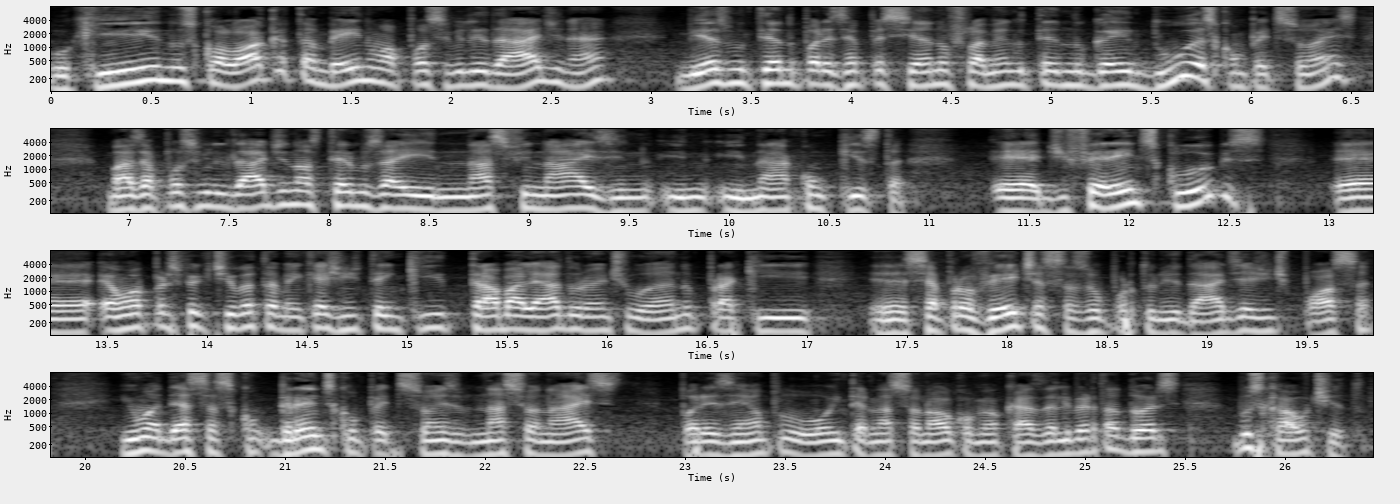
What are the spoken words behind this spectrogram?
O que nos coloca também numa possibilidade, né? Mesmo tendo, por exemplo, esse ano o Flamengo tendo ganho duas competições, mas a possibilidade de nós termos aí nas finais e, e, e na conquista é, diferentes clubes, é, é, uma perspectiva também que a gente tem que trabalhar durante o ano para que é, se aproveite essas oportunidades e a gente possa, em uma dessas grandes competições nacionais, por exemplo, ou internacional, como é o caso da Libertadores, buscar o título.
